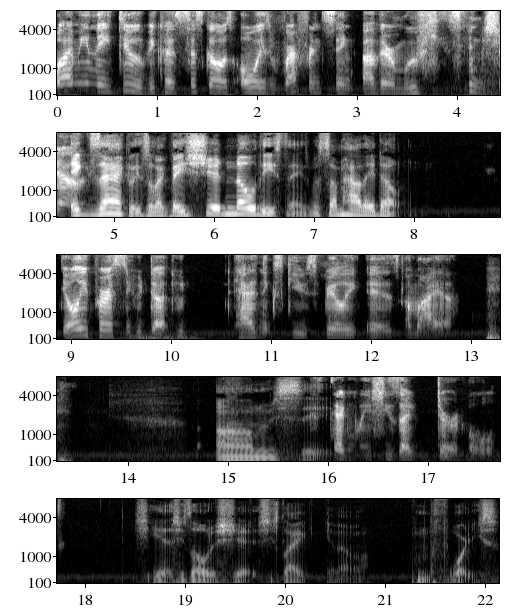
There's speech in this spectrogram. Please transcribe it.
Well, I mean, they do because Cisco is always referencing other movies and shows. exactly. So like they should know these things, but somehow they don't. the only person who does who has an excuse really is Amaya. Um let me see. Technically, she's like dirt old. She is. She's old as shit. She's like, you know, from the forties.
